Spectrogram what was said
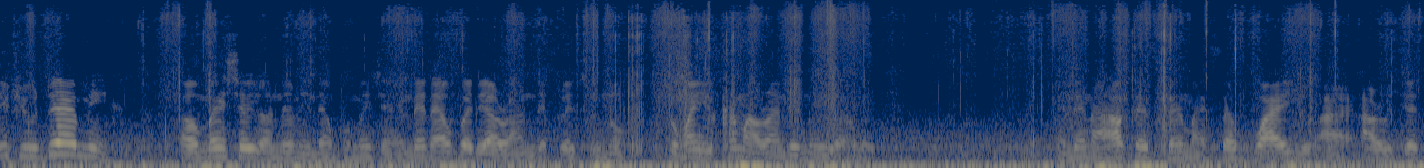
if you dare me, I'll mention your name in the information and then everybody around the place will know. So when you come around, they know you are witch. And then I have to explain myself why you are, I, reject,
